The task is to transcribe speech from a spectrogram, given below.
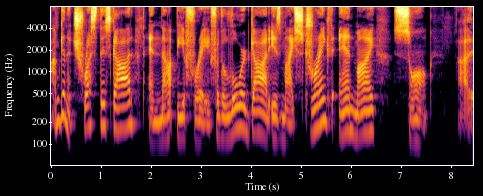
I'm going to trust this God and not be afraid. For the Lord God is my strength and my song. Uh,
